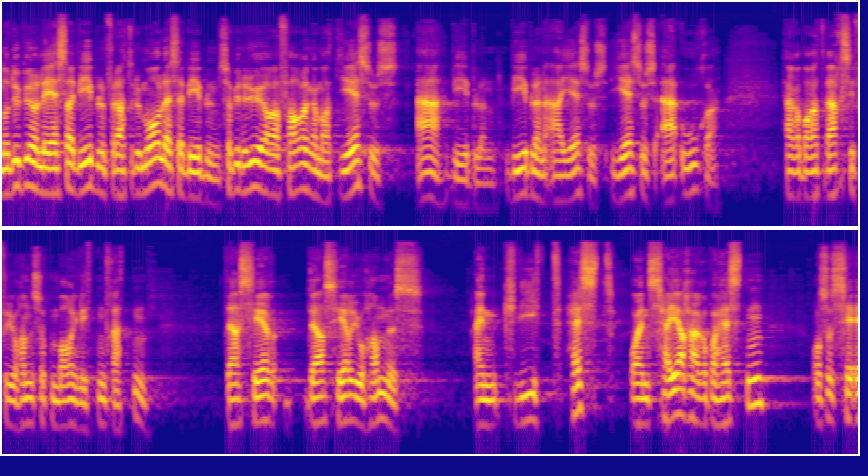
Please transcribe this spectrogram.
Når du begynner å lese i Bibelen fordi du må lese i Bibelen, så begynner du å gjøre erfaringer med at Jesus er Bibelen. Bibelen er Jesus. Jesus er Ordet. Her er bare et vers fra Johannes' åpenbaring 1913. Der ser, der ser Johannes en hvit hest og en seierherre på hesten. Og så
